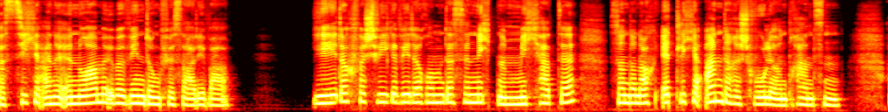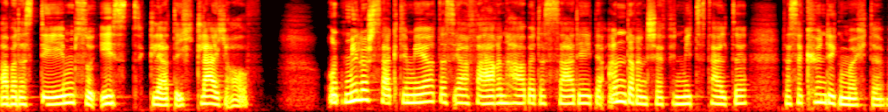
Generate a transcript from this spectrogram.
was sicher eine enorme Überwindung für Sadi war. Jedoch verschwieg er wiederum, dass er nicht nur mich hatte, sondern auch etliche andere Schwule und Transen. Aber dass dem so ist, klärte ich gleich auf. Und Milosch sagte mir, dass er erfahren habe, dass Sadi der anderen Chefin mitteilte, dass er kündigen möchte.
